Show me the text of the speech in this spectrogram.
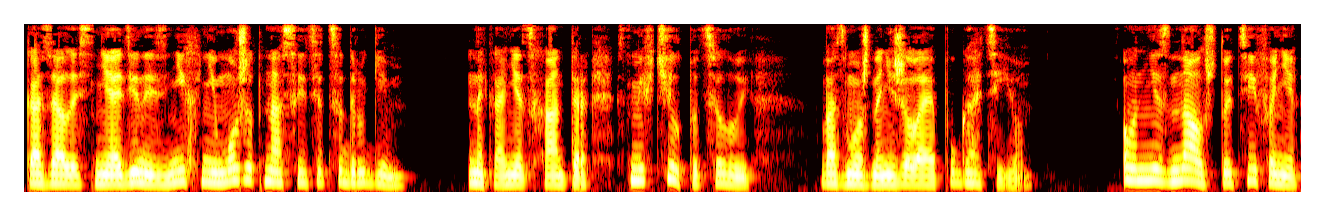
Казалось, ни один из них не может насытиться другим. Наконец Хантер смягчил поцелуй, возможно, не желая пугать ее. Он не знал, что Тифани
